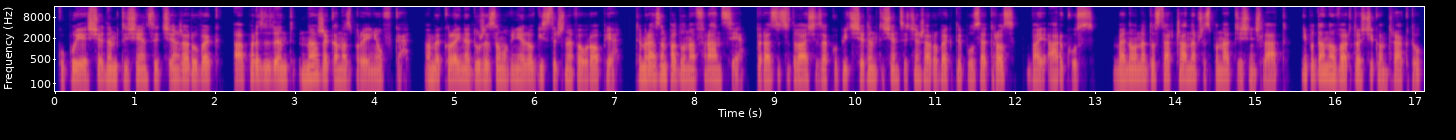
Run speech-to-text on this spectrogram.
kupuje 7 tysięcy ciężarówek, a prezydent narzeka na zbrojeniówkę. Mamy kolejne duże zamówienie logistyczne w Europie. Tym razem padło na Francję, która zdecydowała się zakupić 7 tysięcy ciężarówek typu Zetros by Arcus. Będą one dostarczane przez ponad 10 lat. Nie podano wartości kontraktu.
